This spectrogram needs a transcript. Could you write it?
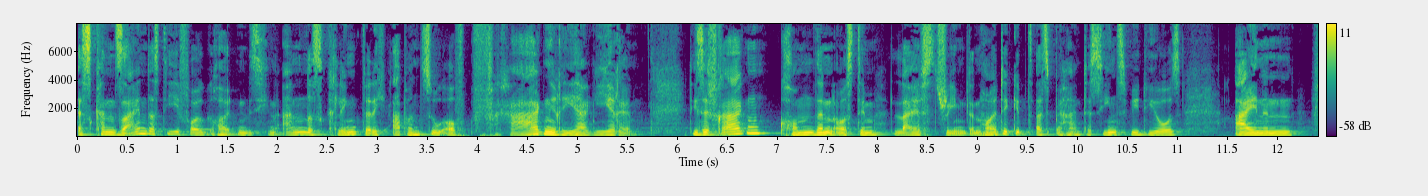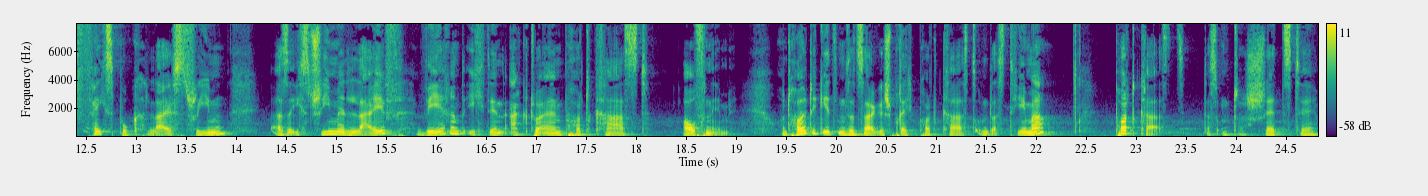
Es kann sein, dass die Folge heute ein bisschen anders klingt, weil ich ab und zu auf Fragen reagiere. Diese Fragen kommen dann aus dem Livestream, denn heute gibt es als Behind-the-Scenes-Videos einen Facebook-Livestream. Also ich streame live, während ich den aktuellen Podcast aufnehme. Und heute geht es im Sozialgespräch-Podcast um das Thema Podcasts, das unterschätzte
